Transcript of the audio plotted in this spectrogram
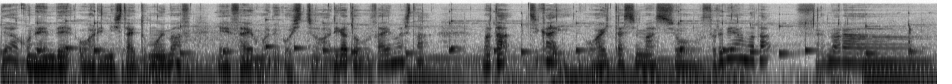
ではこの辺で終わりにしたいと思います、えー、最後までご視聴ありがとうございました。また次回お会いいたしましょう。それではまた。さよなら。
